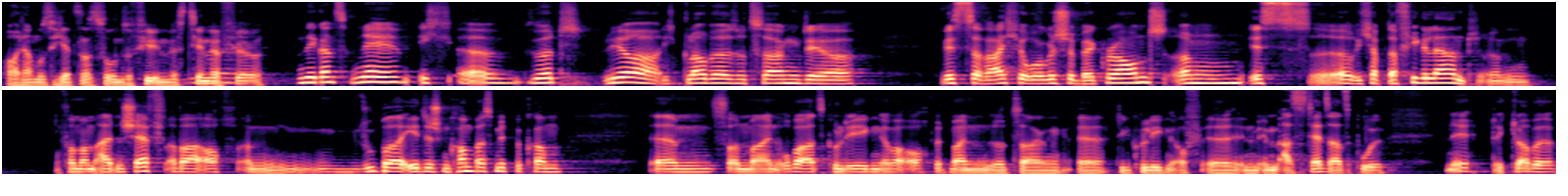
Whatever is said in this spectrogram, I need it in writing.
boah, da muss ich jetzt noch so und so viel investieren nee. dafür? Nee, ganz, nee, ich äh, würde, ja, ich glaube sozusagen der viszeralchirurgische Background ähm, ist, äh, ich habe da viel gelernt. Ähm, von meinem alten Chef, aber auch einen super ethischen Kompass mitbekommen. Ähm, von meinen Oberarztkollegen, aber auch mit meinen sozusagen äh, den Kollegen auf, äh, im, im Assistenzarztpool. Nee, ich glaube,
